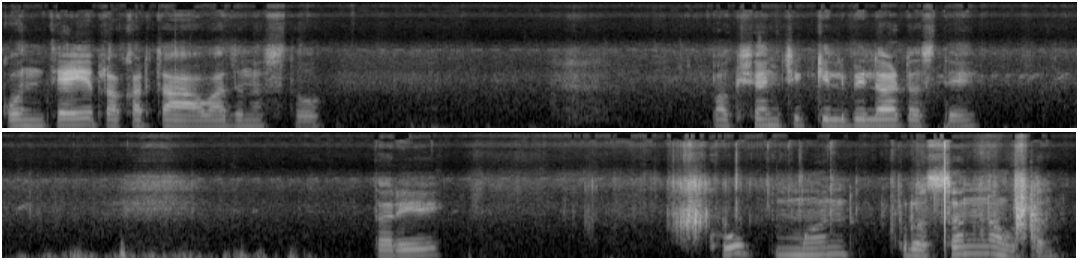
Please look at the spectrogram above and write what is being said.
कोणत्याही प्रकारचा आवाज नसतो. पक्ष्यांची किलबिलाट असते. तरी खूप मन प्रसन्न होतं.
